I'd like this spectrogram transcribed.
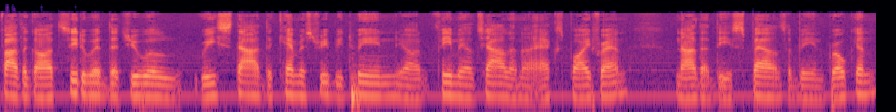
Father God, see to it that you will restart the chemistry between your female child and her ex-boyfriend now that these spells are being broken.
